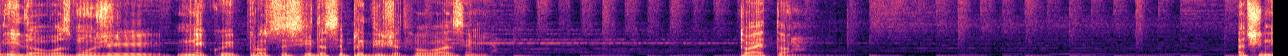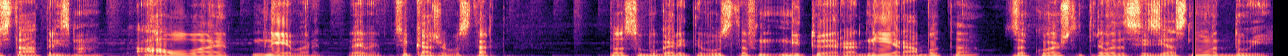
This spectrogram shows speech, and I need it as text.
И да овозможи некои процеси да се придвижат во оваа земја. Тоа е тоа. Значи ни става призма. А ова е не е варет. Еве, се каже во старт. Тоа со бугарите во устав ниту е не е работа за која што треба да се изјаснува Дуи.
